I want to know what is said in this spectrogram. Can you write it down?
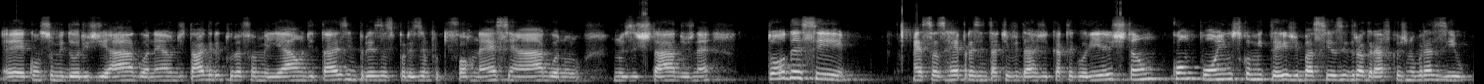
é, consumidores de água, né, onde está a agricultura familiar, onde está as empresas, por exemplo, que fornecem a água no, nos estados, né, todo esse essas representatividades de categoria estão compõem os comitês de bacias hidrográficas no Brasil.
